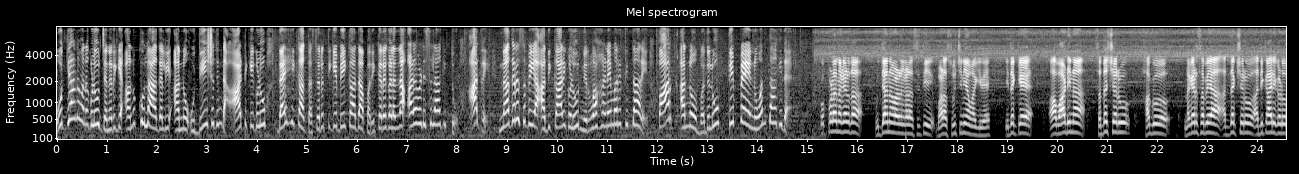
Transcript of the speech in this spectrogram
ಉದ್ಯಾನವನಗಳು ಜನರಿಗೆ ಅನುಕೂಲ ಆಗಲಿ ಅನ್ನೋ ಉದ್ದೇಶದಿಂದ ಆಟಿಕೆಗಳು ದೈಹಿಕ ಕಸರತ್ತಿಗೆ ಬೇಕಾದ ಪರಿಕರಗಳನ್ನ ಅಳವಡಿಸಲಾಗಿತ್ತು. ಆದರೆ ನಗರಸಭೆಯ ಅಧಿಕಾರಿಗಳು ನಿರ್ವಹಣೆ ಮರೆತಿದ್ದಾರೆ. ಪಾರ್ಕ್ ಅನ್ನೋ ಬದಲು ತಿಪ್ಪೆ ಎನ್ನುವಂತಾಗಿದೆ. ಕೊಪ್ಪಳ ನಗರದ ಉದ್ಯಾನವನಗಳ ಸ್ಥಿತಿ ಬಹಳ ಶೋಚನೀಯವಾಗಿವೆ ಇದಕ್ಕೆ ಆ ವಾರ್ಡಿನ ಸದಸ್ಯರು ಹಾಗೂ ನಗರಸಭೆಯ ಅಧ್ಯಕ್ಷರು, ಅಧಿಕಾರಿಗಳು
